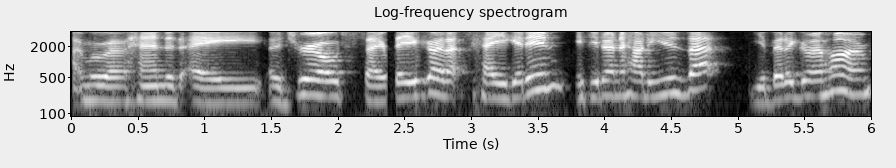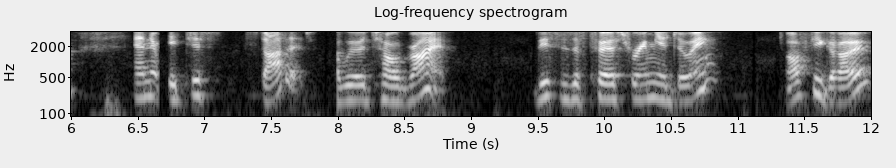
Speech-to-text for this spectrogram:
and we were handed a, a drill to say, There you go, that's how you get in. If you don't know how to use that, you better go home. And it, just started. We were told, Right, this is the first room you're doing off you go.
